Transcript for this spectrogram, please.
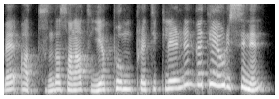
ve aslında sanat yapım pratiklerinin ve teorisinin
